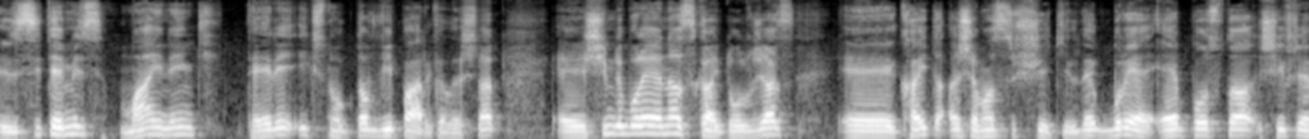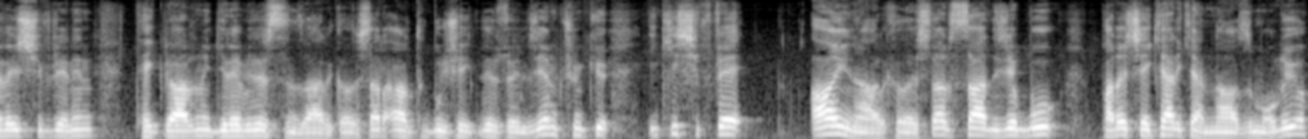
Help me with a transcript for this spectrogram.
e, sitemiz mining trx.vip arkadaşlar. E, şimdi buraya nasıl kayıt olacağız? E, kayıt aşaması şu şekilde. Buraya e-posta şifre ve şifrenin tekrarını girebilirsiniz arkadaşlar. Artık bu şekilde söyleyeceğim. Çünkü iki şifre aynı arkadaşlar. Sadece bu para çekerken lazım oluyor.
